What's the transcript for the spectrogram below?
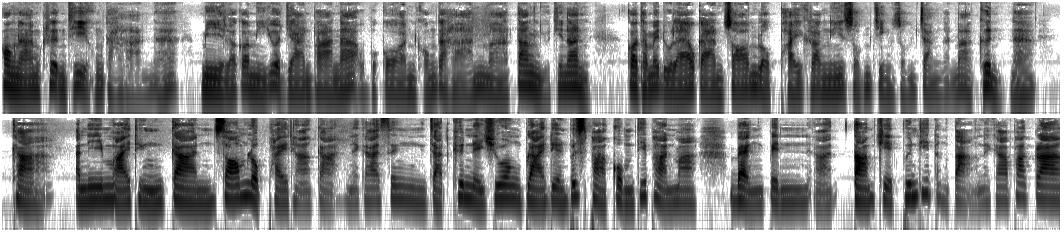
ห้องน้ำเคลื่อนที่ของทหารนะฮะมีแล้วก็มียวดยานพาหนะอุปกรณ์ของทหารมาตั้งอยู่ที่นั่น ก็ทำให้ดูแล้วการซ้อมหลบภัยครั้งนี้สมจริงสมจังกันมากขึ้นนะฮะค่ะ อันนี้หมายถึงการซ้อมหลบภัยทางอากาศนะคะ ซึ่งจัดขึ้นในช่วงปลายเดือนพฤษภาคมที่ผ่านมาแบ่งเป็นตามเขตพื้นที่ต่างๆนะคะภาคกลาง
